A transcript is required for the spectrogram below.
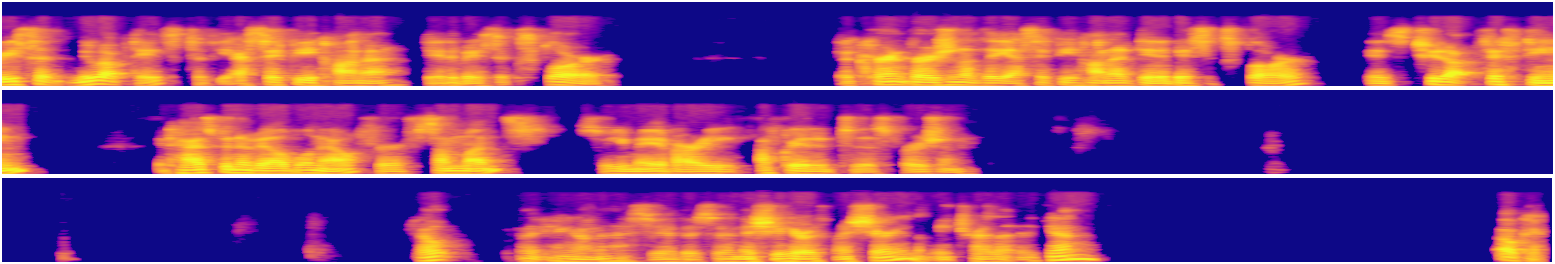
recent new updates to the SAP HANA Database Explorer. The current version of the SAP HANA Database Explorer is 2.15. It has been available now for some months, so you may have already upgraded to this version. Oh, hang on, I see there's an issue here with my sharing. Let me try that again. Okay,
